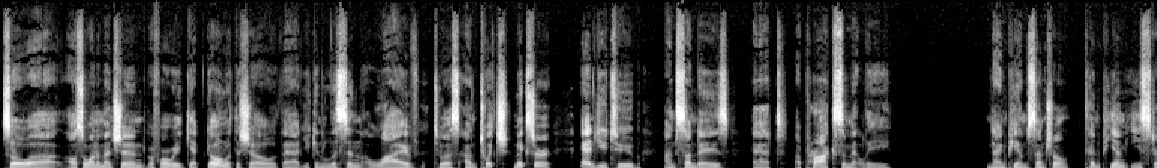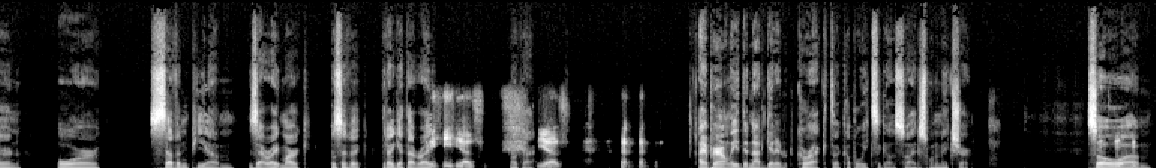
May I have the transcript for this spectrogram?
So, uh, also want to mention before we get going with the show that you can listen live to us on Twitch, Mixer, and YouTube on Sundays at approximately 9 p.m. Central, 10 p.m. Eastern, or 7 p.m. Is that right, Mark? Pacific? Did I get that right? yes, Okay. yes. I apparently did not get it correct a couple weeks ago, so I just want to make sure. So, um,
